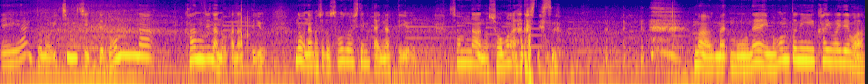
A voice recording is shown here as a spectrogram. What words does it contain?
AI との一日ってどんな感じなのかなっていうのをなんかちょっと想像してみたいなっていうそんなあのしょうもない話です。まあ、ま、もうね今本当に界隈では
